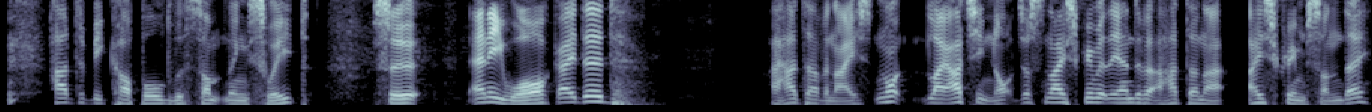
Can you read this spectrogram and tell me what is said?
had to be coupled with something sweet. So any walk I did, I had to have an ice, not like actually not just an ice cream at the end of it. I had an ice cream sundae.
